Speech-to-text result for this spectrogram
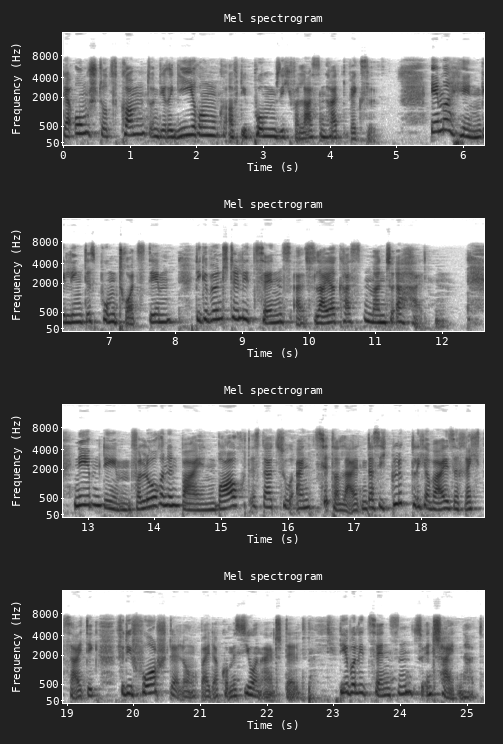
der Umsturz kommt und die Regierung, auf die Pum sich verlassen hat, wechselt. Immerhin gelingt es Pum trotzdem, die gewünschte Lizenz als Leierkastenmann zu erhalten. Neben dem verlorenen Bein braucht es dazu ein Zitterleiden, das sich glücklicherweise rechtzeitig für die Vorstellung bei der Kommission einstellt, die über Lizenzen zu entscheiden hat.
